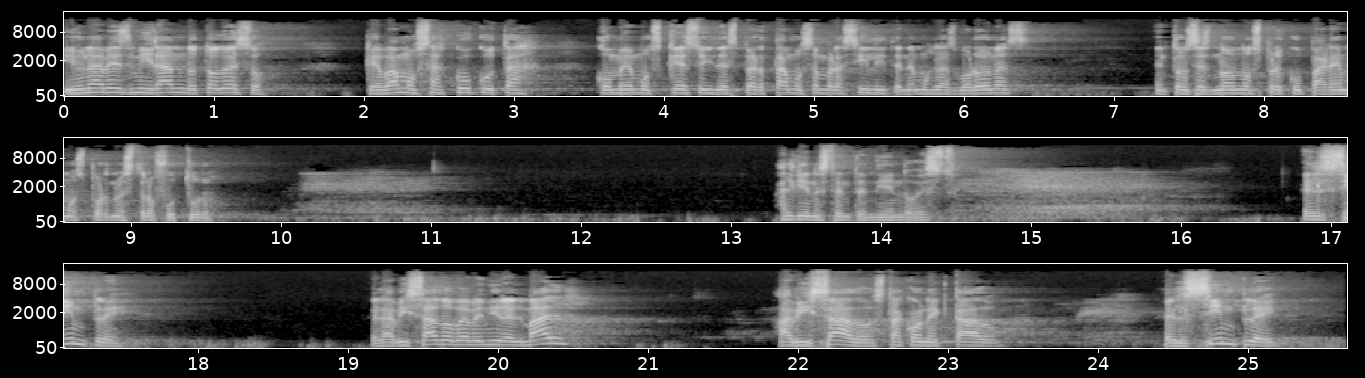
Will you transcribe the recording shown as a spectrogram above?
Y una vez mirando todo eso, que vamos a Cúcuta, comemos queso y despertamos en Brasil y tenemos las boronas, entonces no nos preocuparemos por nuestro futuro. ¿Alguien está entendiendo esto? El simple, el avisado ve venir el mal, avisado, está conectado. El simple,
